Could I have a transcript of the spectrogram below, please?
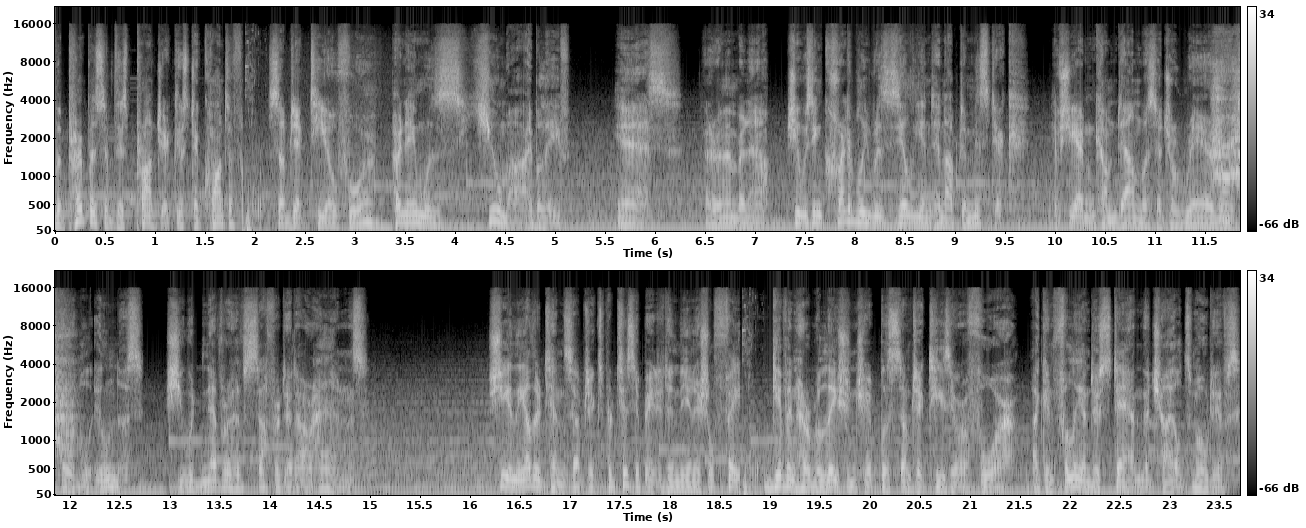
The purpose of this project is to quantify... Subject TO4? Her name was Huma, I believe. Yes, I remember now. She was incredibly resilient and optimistic. If she hadn't come down with such a rare and terrible illness, she would never have suffered at our hands. She and the other 10 subjects participated in the initial fate. Given her relationship with Subject T-04, I can fully understand the child's motives.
